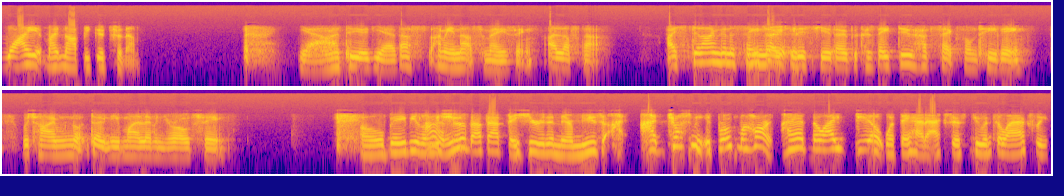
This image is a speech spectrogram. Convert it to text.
why it might not be good for them. Yeah, I do. Yeah, that's, I mean, that's amazing. I love that. I still am going to say no to this year though because they do have sex on TV, which I'm not, don't need my 11 year old seeing. Oh, baby, let me share about that. They hear it in their music. I, I trust me, it broke my heart. I had no idea what they had access to until I actually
